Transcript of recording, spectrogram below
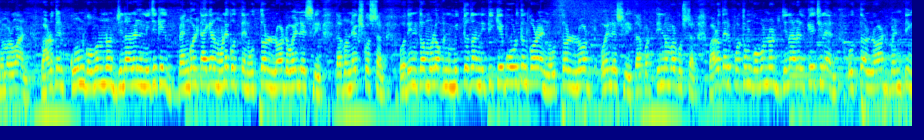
নম্বর ওয়ান ভারতের কোন গভর্নর জেনারেল নিজেকে বেঙ্গল টাইগার মনে করতেন? উত্তর লর্ড ওয়েলেসলি। তারপর নেক্সট কোশ্চেন অধীনতামূলক মৃত্যুতার নীতি কে প্রবর্তন করেন? উত্তর লর্ড ওয়েলেসলি। তারপর তিন নম্বর কোশ্চেন ভারতের প্রথম গভর্নর জেনারেল কে ছিলেন? উত্তর লর্ড বেন্টিং।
